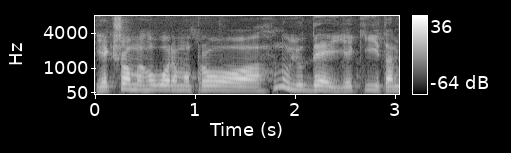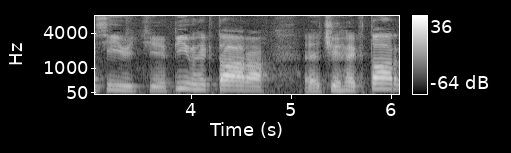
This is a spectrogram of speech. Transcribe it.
Якщо ми говоримо про ну, людей, які там сіють е, пів гектара чи гектар,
